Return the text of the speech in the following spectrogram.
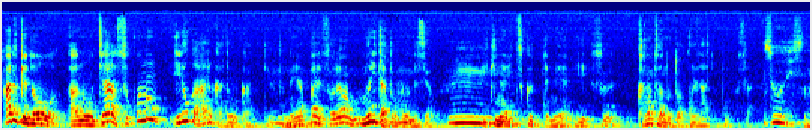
あるけどあのじゃあそこの色があるかどうかっていうとね、やっぱりそれは無理だと思うんですよ、いきなり作ってね金沢の音はこれだってさ。そうですね、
